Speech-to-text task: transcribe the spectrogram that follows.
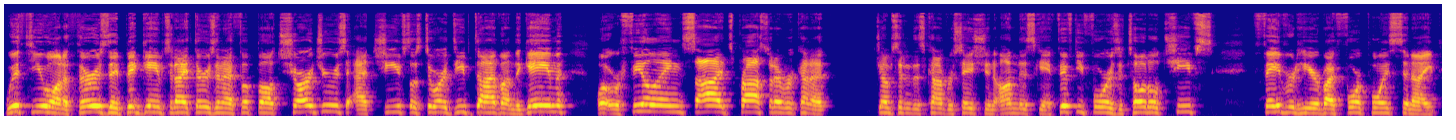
with you on a Thursday. Big game tonight, Thursday Night Football. Chargers at Chiefs. Let's do our deep dive on the game, what we're feeling, sides, props, whatever kind of jumps into this conversation on this game. 54 is a total. Chiefs favored here by four points tonight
